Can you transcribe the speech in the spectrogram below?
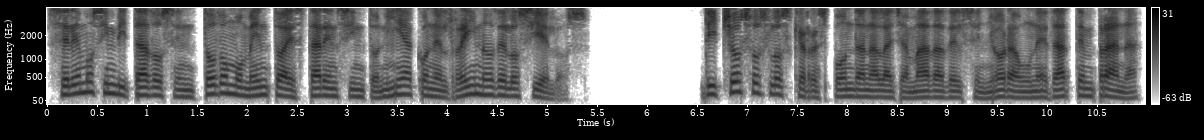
seremos invitados en todo momento a estar en sintonía con el reino de los cielos. Dichosos los que respondan a la llamada del Señor a una edad temprana,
